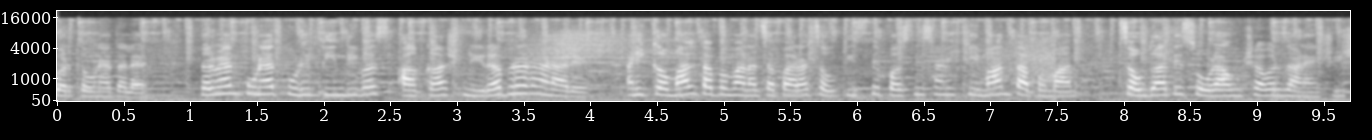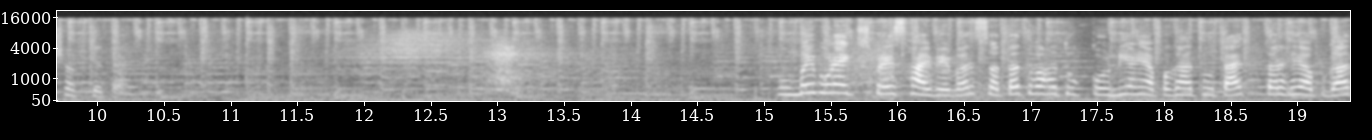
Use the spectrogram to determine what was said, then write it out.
वर्तवण्यात आहे दरम्यान पुण्यात पुढील तीन दिवस आकाश निरभ्र राहणार आहे आणि कमाल तापमानाचा पारा चौतीस ते पस्तीस आणि किमान तापमान चौदा ते सोळा अंशावर जाण्याची शक्यता आहे. मुंबई पुणे एक्सप्रेस हायवेवर सतत वाहतूक कोंडी आणि अपघात होत आहेत. तर हे अपघात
